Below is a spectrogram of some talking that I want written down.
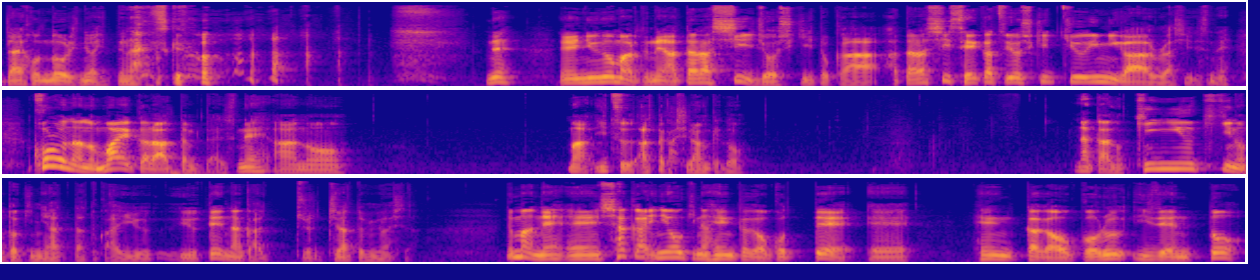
台本通りには言ってないんですけど。ね。えーニューノーマルってね、新しい常識とか、新しい生活様式っていう意味があるらしいですね。コロナの前からあったみたいですね。あの、まあ、いつあったか知らんけど、なんかあの、金融危機の時にあったとか言う言うて、なんかちちらっと見ました。で、まあね、えー社会に大きな変化が起こって、えー変化が起こる以前と、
